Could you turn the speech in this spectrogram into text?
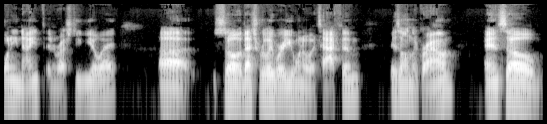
29th in rush DVOA. Uh, so that's really where you want to attack them is on the ground. And so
